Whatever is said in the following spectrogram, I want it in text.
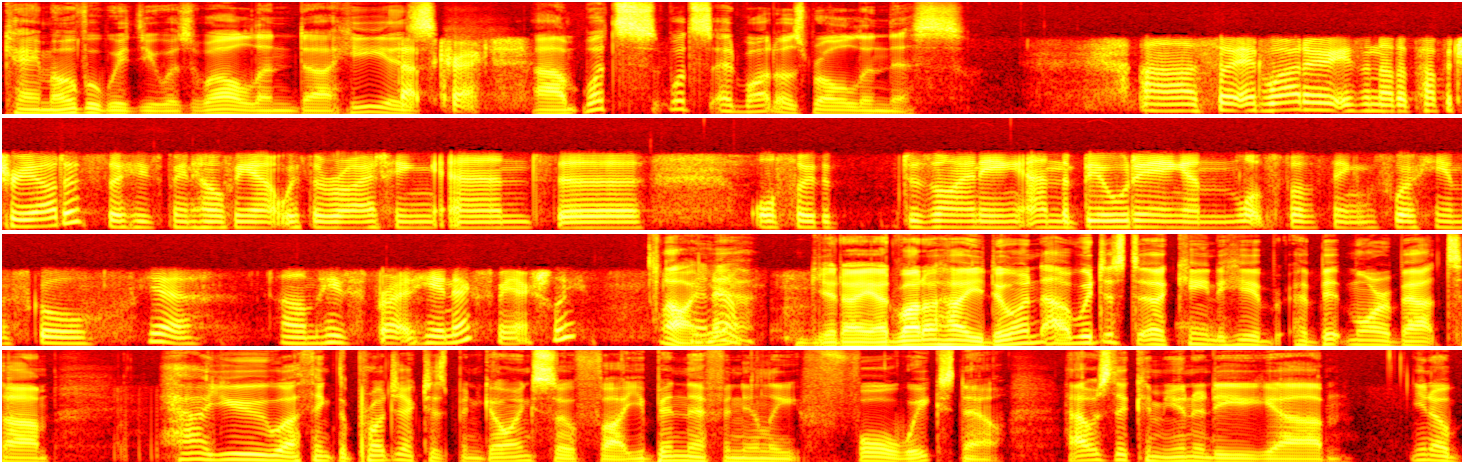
came over with you as well, and uh, he is. That's correct. Um, what's what's Eduardo's role in this? Uh, so Eduardo is another puppetry artist, so he's been helping out with the writing and the also the designing and the building and lots of other things working in the school. Yeah, um, he's right here next to me actually. Oh yeah. G'day, Eduardo. How you doing? Uh, we're just uh, keen to hear a bit more about um, how you uh, think the project has been going so far. You've been there for nearly four weeks now. How has the community, um, you know,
